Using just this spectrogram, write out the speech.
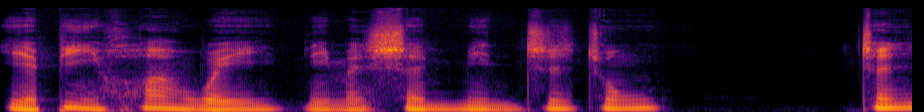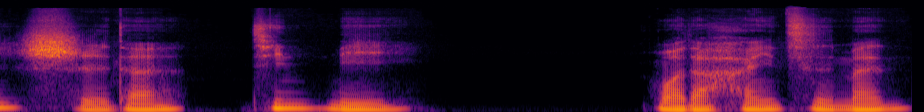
也必化为你们生命之中真实的经历。我的孩子们，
